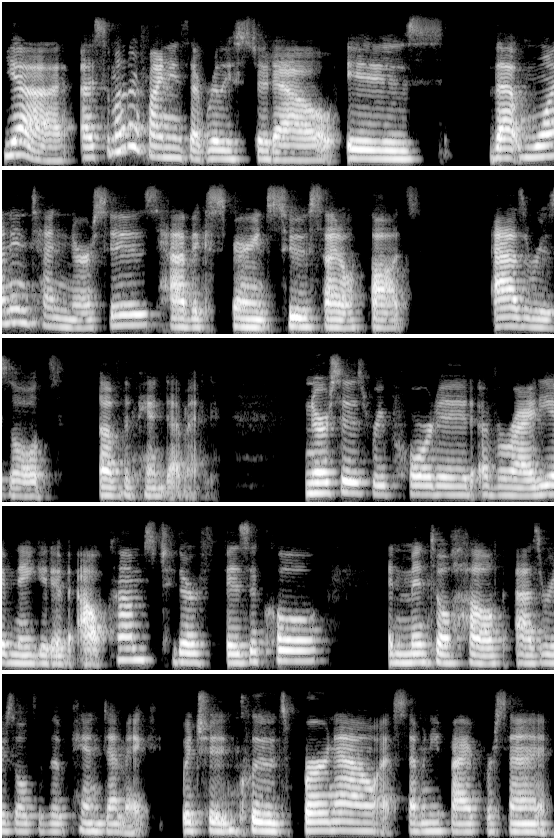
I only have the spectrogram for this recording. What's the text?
Yeah, uh, some other findings that really stood out is that one in 10 nurses have experienced suicidal thoughts as a result of the pandemic. Nurses reported a variety of negative outcomes to their physical and mental health as a result of the pandemic, which includes burnout at 75%,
